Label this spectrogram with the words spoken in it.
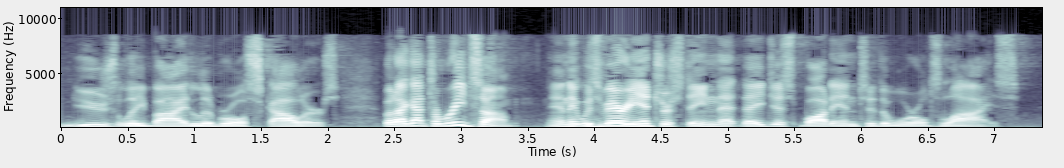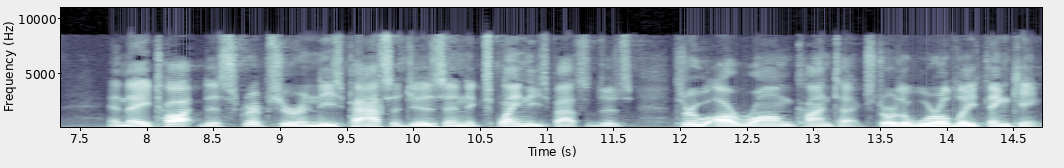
usually buy liberal scholars, but I got to read some. And it was very interesting that they just bought into the world's lies. And they taught the scripture in these passages and explained these passages through our wrong context or the worldly thinking.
